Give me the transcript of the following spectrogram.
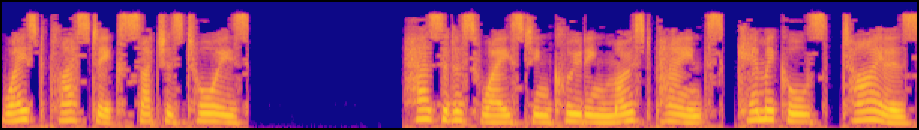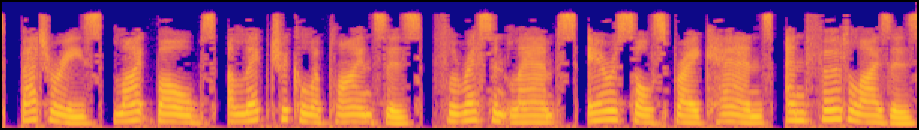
waste plastics such as toys. Hazardous waste including most paints, chemicals, tires, batteries, light bulbs, electrical appliances, fluorescent lamps, aerosol spray cans, and fertilizers.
